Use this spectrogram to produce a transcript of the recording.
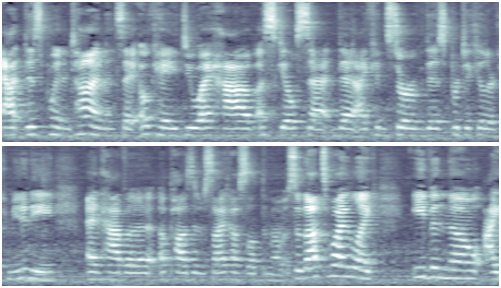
at this point in time and say okay do i have a skill set that i can serve this particular community mm-hmm. and have a, a positive side hustle at the moment so that's why like even though i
